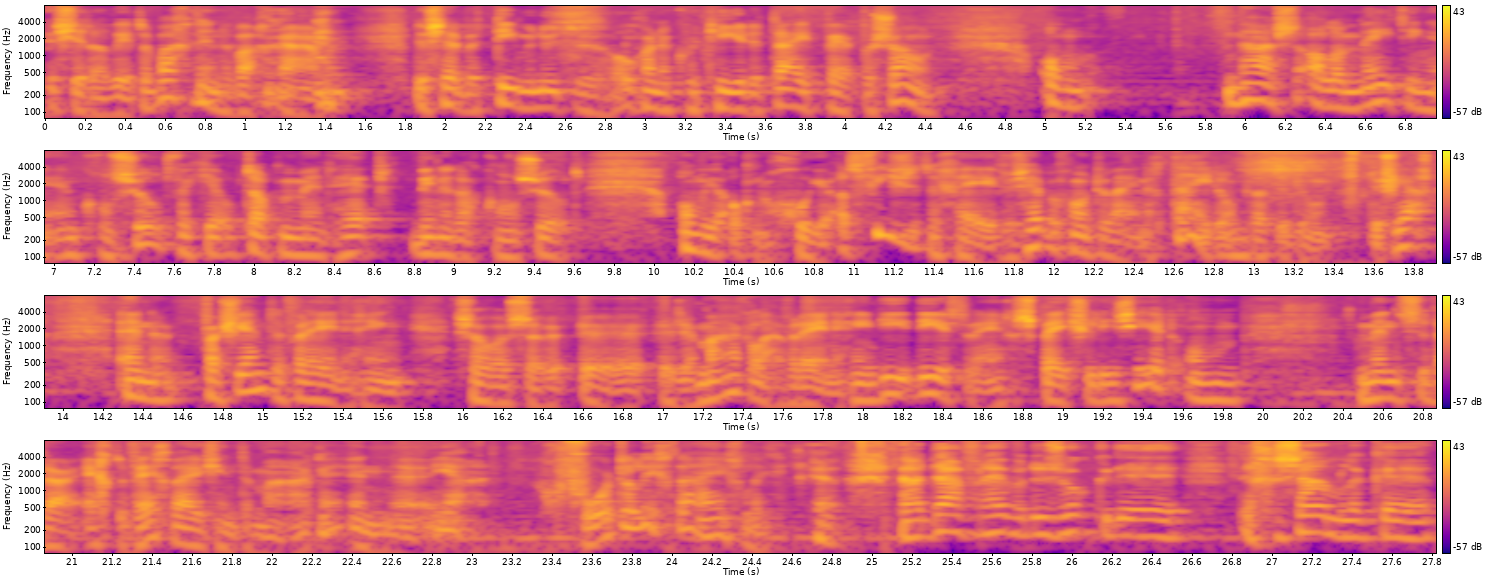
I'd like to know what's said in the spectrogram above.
zit alweer te wachten in de wachtkamer. Dus ze hebben tien minuten, hooguit een kwartier de tijd per persoon om naast alle metingen en consult wat je op dat moment hebt binnen dat consult, om je ook nog goede adviezen te geven. Ze hebben gewoon te weinig tijd om dat te doen. Dus ja, en een patiëntenvereniging, zoals de, uh, de makelaarvereniging, die, die is erin gespecialiseerd om mensen daar echt de wegwijs in te maken en uh, ja, voor te lichten eigenlijk. Ja. Nou, daarvoor hebben we dus ook de, de gezamenlijke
